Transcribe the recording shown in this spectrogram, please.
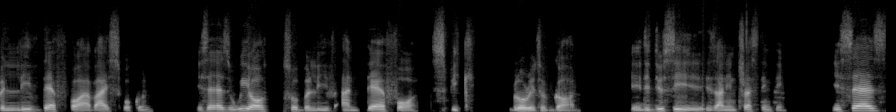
believed, therefore have I spoken. He says, we also believe and therefore speak. Glory to God. Eh, did you see? It's an interesting thing. He says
